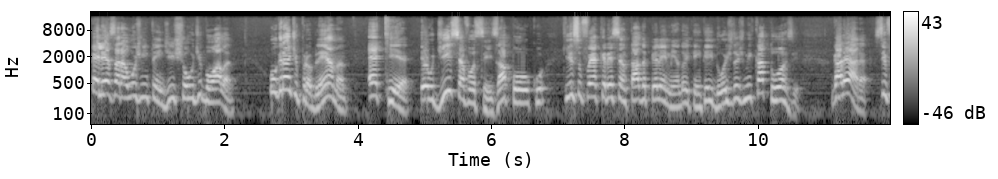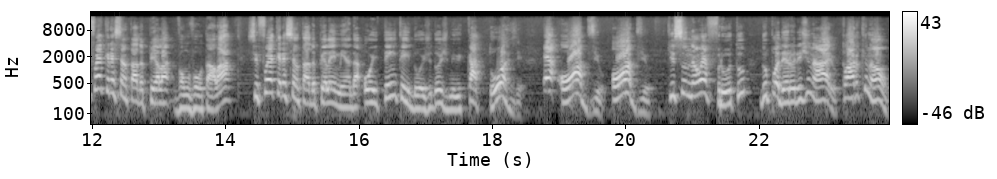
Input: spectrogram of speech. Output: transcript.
Beleza, Araújo, entendi, show de bola. O grande problema é que eu disse a vocês há pouco que isso foi acrescentado pela emenda 82 de 2014. Galera, se foi acrescentado pela. Vamos voltar lá. Se foi acrescentado pela emenda 82 de 2014, é óbvio, óbvio, que isso não é fruto do poder originário. Claro que não.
